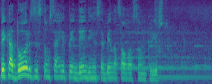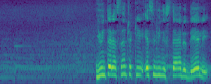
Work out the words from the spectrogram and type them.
pecadores estão se arrependendo e recebendo a salvação em Cristo. E o interessante é que esse ministério dele,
